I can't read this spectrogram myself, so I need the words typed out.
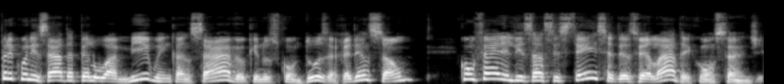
preconizada pelo amigo incansável que nos conduz à redenção, confere-lhes assistência desvelada e constante.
